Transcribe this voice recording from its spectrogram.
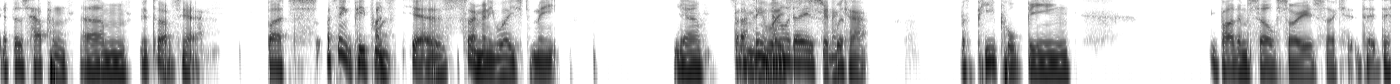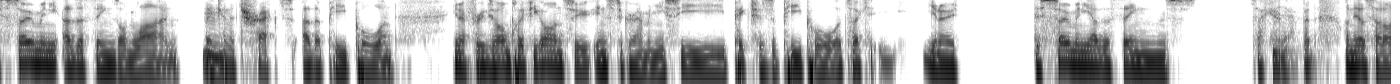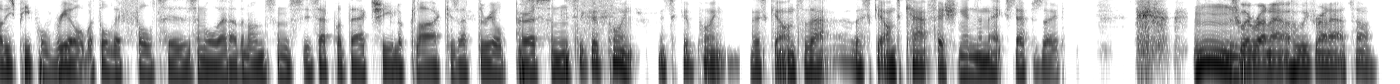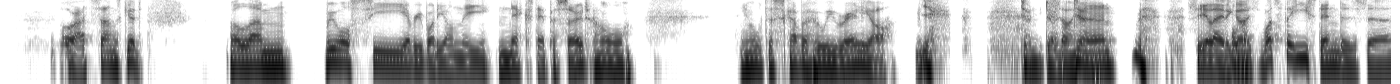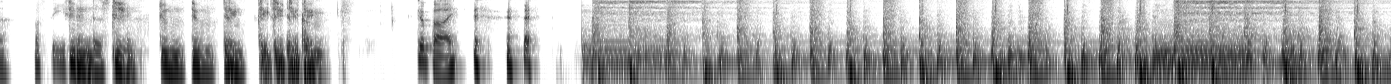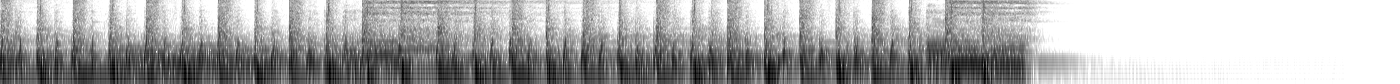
it does happen. Um, it does. Yeah, but I think people. I th- yeah, there's so many ways to meet. yeah, So But I think nowadays with- cat. with people being by themselves, sorry, it's like th- there's so many other things online that Mm. can attract other people. And, you know, for example, if you go onto Instagram and you see pictures of people, it's like, you know, there's so many other things. It's like, Yeah. but on the other side, are these people real with all their filters and all that other nonsense? Is that what they actually look like? Is that the real person? It's, a good point. It's a good point. Let's get on to that. Let's get on to catfishing in the next episode. Because we're run out. We've run out of time. All right, sounds good. Well, um, we will see everybody on the next episode, or and you'll discover who we really are. Yeah. Dun, dun, Exciting. dun. See you later, guys. What's the EastEnders? Uh, what's the EastEnders tune? Goodbye.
